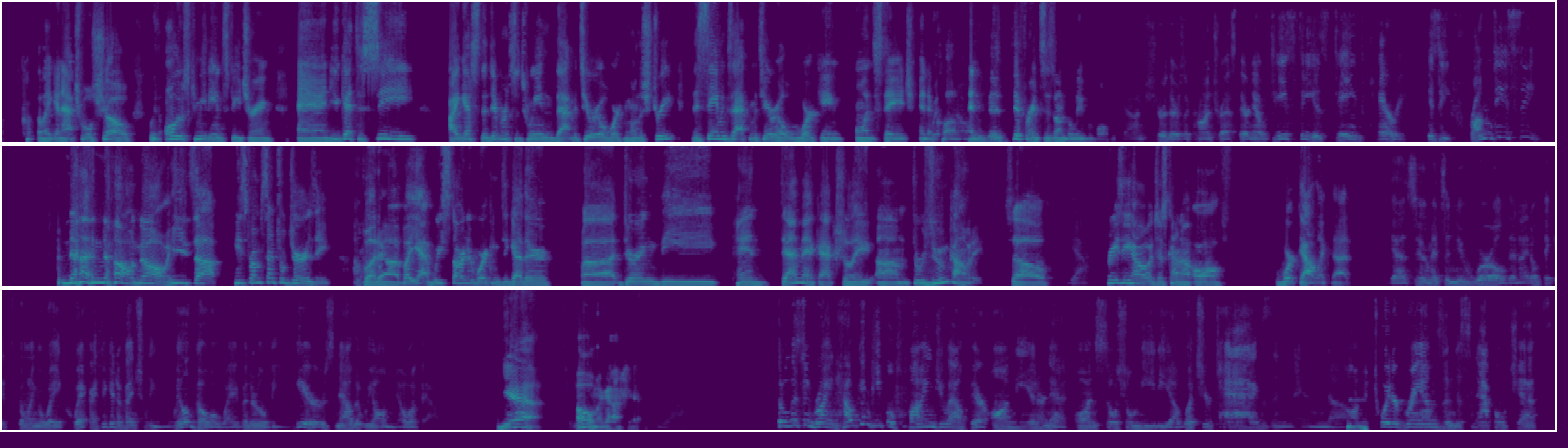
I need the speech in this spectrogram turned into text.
like an actual show with all those comedians featuring, and you get to see. I guess the difference between that material working on the street, the same exact material working on stage in a With club, an and the difference is unbelievable. Yeah, I'm sure there's a contrast there. Now, DC is Dave Carey. Is he from DC? No, no, no. He's uh he's from Central Jersey. Uh-huh. But uh but yeah, we started working together uh during the pandemic actually um through Zoom comedy. So Yeah. crazy how it just kind of all worked out like that. Yeah, Zoom, it's a new world, and I don't think it's going away quick. I think it eventually will go away, but it'll be years now that we all know about it. Yeah. Oh my gosh, yeah. Yeah. So listen, Ryan, how can people find you out there on the internet, on social media? What's your tags and, and uh, on the Twittergrams and the Snapple chats?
